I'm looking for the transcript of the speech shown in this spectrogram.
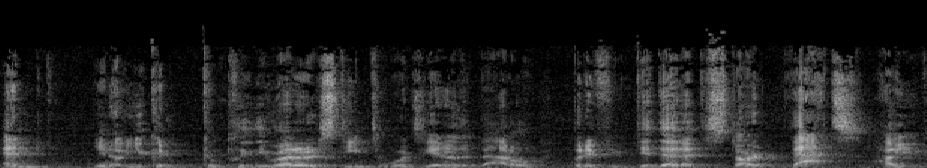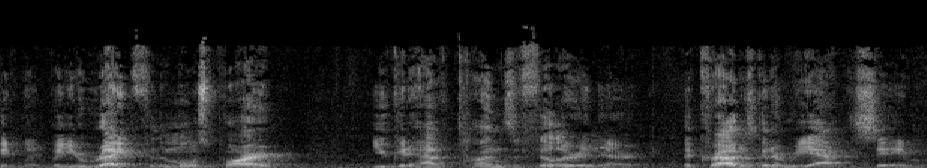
And you know, you could completely run out of steam towards the end of the battle, but if you did that at the start, that's how you could win. But you're right, for the most part, you could have tons of filler in there. The crowd is going to react the same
